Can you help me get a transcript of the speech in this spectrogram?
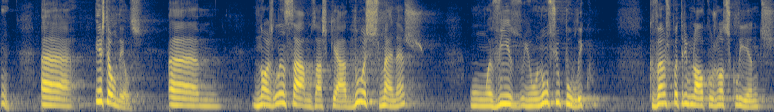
Hum. Uh, este é um deles. Uh, nós lançámos, acho que há duas semanas, um aviso e um anúncio público que vamos para tribunal com os nossos clientes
